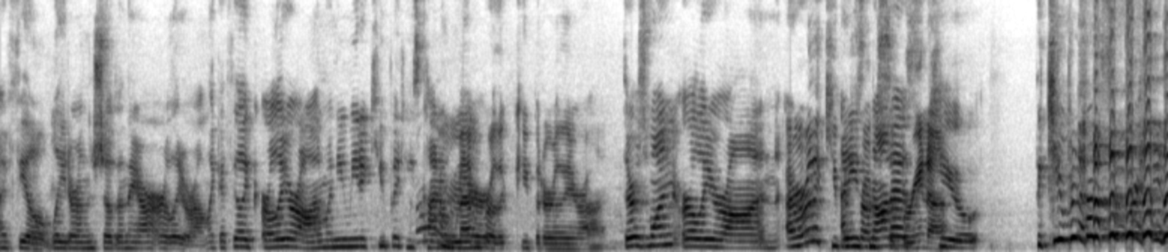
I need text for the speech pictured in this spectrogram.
I feel later in the show than they are earlier on. Like I feel like earlier on when you meet a cupid, he's kind of remember weird. the Cupid earlier on. There's one earlier on I remember the Cupid and he's from not Sabrina. as cute. The Cupid from Sabrina.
